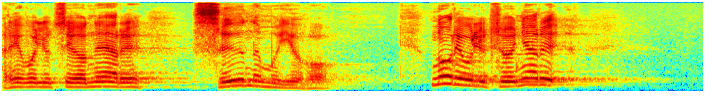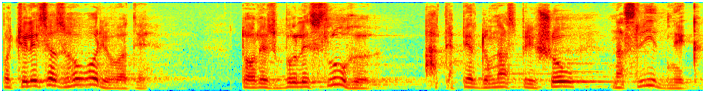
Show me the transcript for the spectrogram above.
революціонери сина моєго. Ну, революціонери почалися зговорювати. То лиш були слуги, а тепер до нас прийшов наслідник.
